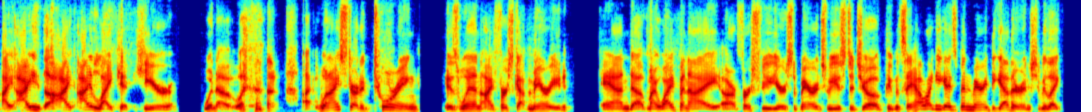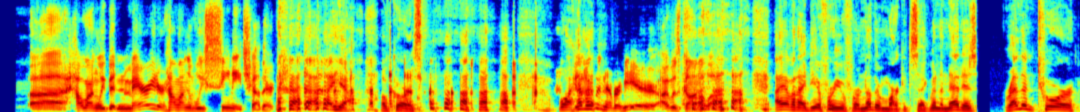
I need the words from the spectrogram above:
I, I I I like it here. When uh, I, when I started touring is when I first got married, and uh, my wife and I, our first few years of marriage, we used to joke. People would say, "How long you guys been married together?" And she'd be like, uh, "How long we've been married, or how long have we seen each other?" yeah, of course. well, I, a, I was never here. I was gone a lot. I have an idea for you for another market segment, and that is rather than tour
